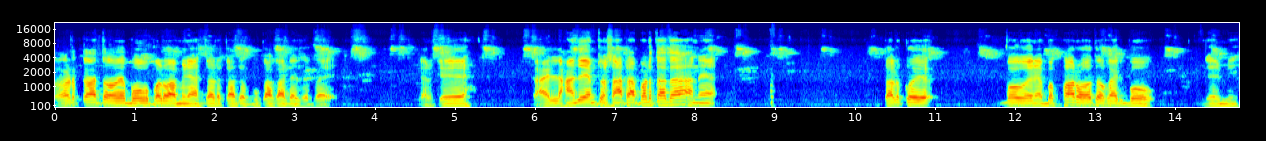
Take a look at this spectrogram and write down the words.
તડકા તો હવે બહુ પડવા મળ્યા તડકા તો ભૂકા કાઢે છે ભાઈ. કારણ કે કાલ સાંજે એમ તો સાંટા પડતા હતા અને તડકો બહુ એને બફારો હતો કાલ બહુ ગરમી.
